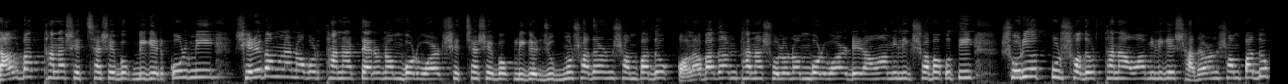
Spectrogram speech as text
লালবাগ থানা স্বেচ্ছাসেবক লীগের কর্মী। শেরেবাংলা নগর থানার তেরো নম্বর ওয়ার্ড স্বেচ্ছাসেবক লীগের যুগ্ম সাধারণ সম্পাদক। কলাবাগান থানা ষোলো নম্বর ওয়ার্ডের আওয়ামী লীগ সভাপতি। শরীয়তপুর সদর থানা আওয়ামী লীগের সাধারণ সম্পাদক।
